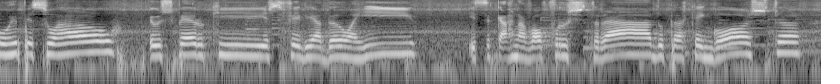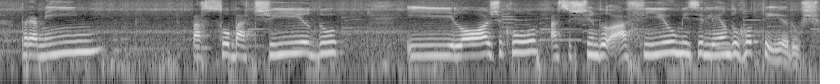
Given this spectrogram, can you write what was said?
Oi, pessoal. Eu espero que esse feriadão aí, esse carnaval frustrado para quem gosta, para mim passou batido e lógico, assistindo a filmes e lendo roteiros.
